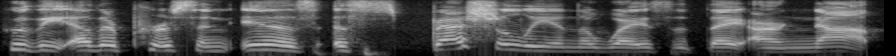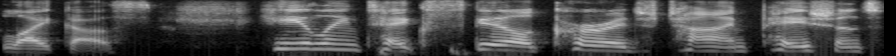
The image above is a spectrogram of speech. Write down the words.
who the other person is, especially in the ways that they are not like us. Healing takes skill, courage, time, patience,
